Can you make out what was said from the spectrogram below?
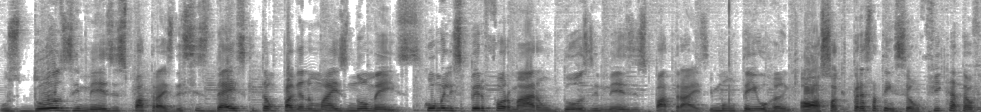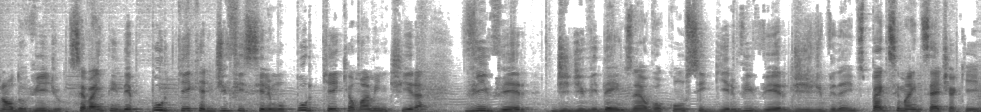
os 12 meses para trás, desses 10 que estão pagando mais no mês. Como eles performaram 12 meses para trás e montei o ranking. Ó, só que presta atenção, fica até o final do vídeo, você vai entender por que, que é dificílimo, por que, que é uma mentira viver de dividendos, né? Eu vou conseguir viver de dividendos. Pega esse mindset aqui.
